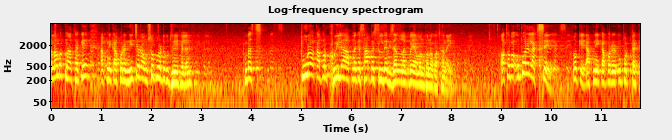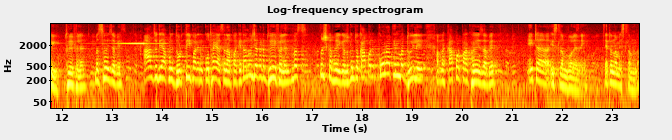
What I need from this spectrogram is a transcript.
আলামত না থাকে, আপনি কাপড়ের নিচের অংশ পুরোটুকু ধুয়ে ফেলেন। বাস পুরো কাপড় খুইলা আপনাকে সার্ফ এক্সেল দিয়ে ভিজানো লাগবে এমন কোনো কথা নাই। অথবা উপরে লাগছে, ওকে, আপনি কাপড়ের উপরটা কি ধুয়ে ফেলেন। বাস হয়ে যাবে। আর যদি আপনি ধরতেই পারেন কোথায় আছেন আপাকে পাকে তাহলে ওই জায়গাটা ধুয়ে ফেলেন, বাস, পরিষ্কার হয়ে গেল। কিন্তু কাপড়ের কোনা তিনবার ধুইলে আপনার কাপড় পাক হয়ে যাবে। এটা ইসলাম বলে নাই। এটা নাম ইসলাম না।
